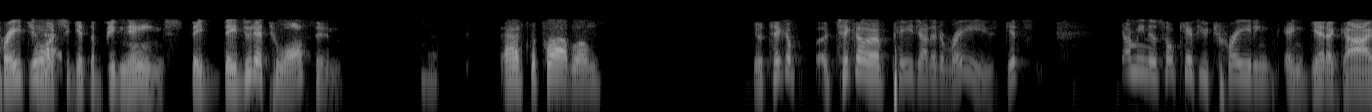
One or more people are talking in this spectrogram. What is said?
trade too Yeah. much to get the big names. They they do that too often. That's the problem. You know, take a take a page out of the Rays. Get, I mean, it's okay if you trade and, and get a guy,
